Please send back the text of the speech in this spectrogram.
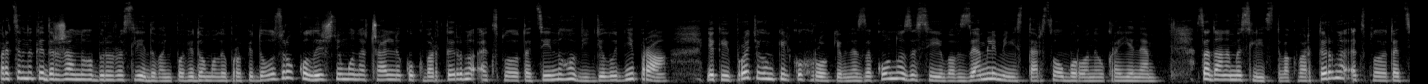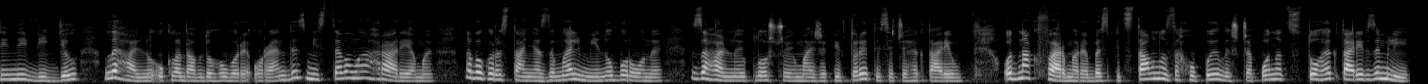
Працівники Державного бюро розслідувань повідомили про підозру колишньому начальнику квартирно-експлуатаційного відділу Дніпра, який протягом кількох років незаконно засіював землі Міністерства оборони України. За даними слідства, квартирно-експлуатаційний відділ легально укладав договори оренди з місцевими аграріями на використання земель Міноборони з загальною площею майже півтори тисячі гектарів. Однак фермери безпідставно захопили ще понад 100 гектарів землі,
